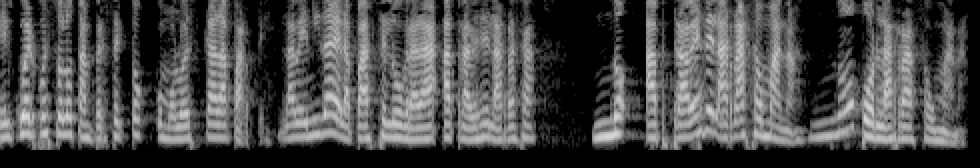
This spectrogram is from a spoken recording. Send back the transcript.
El cuerpo es solo tan perfecto como lo es cada parte. La venida de la paz se logrará a través de la raza, no, a través de la raza humana, no por la raza humana.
